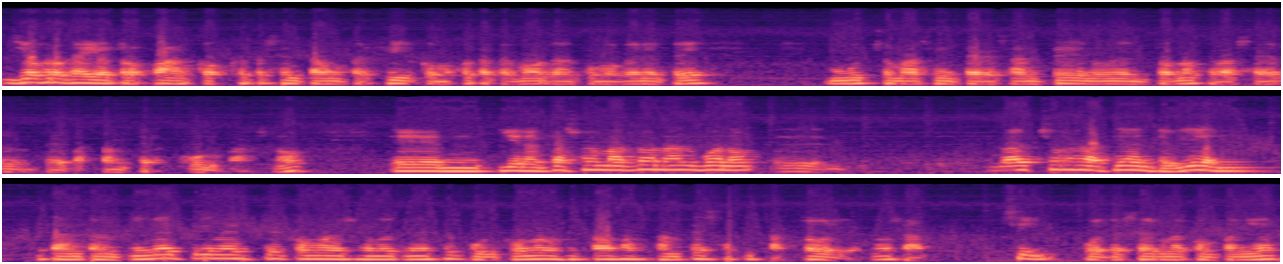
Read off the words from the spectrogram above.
yo creo que hay otros bancos que presentan un perfil como JP Morgan, como BNP, mucho más interesante en un entorno que va a ser de bastantes curvas, ¿no? Eh, y en el caso de McDonald's, bueno, eh, lo ha hecho relativamente bien. Tanto en el primer trimestre como en el segundo trimestre publicó unos resultados bastante satisfactorios, ¿no? O sea, sí, puede ser una compañía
